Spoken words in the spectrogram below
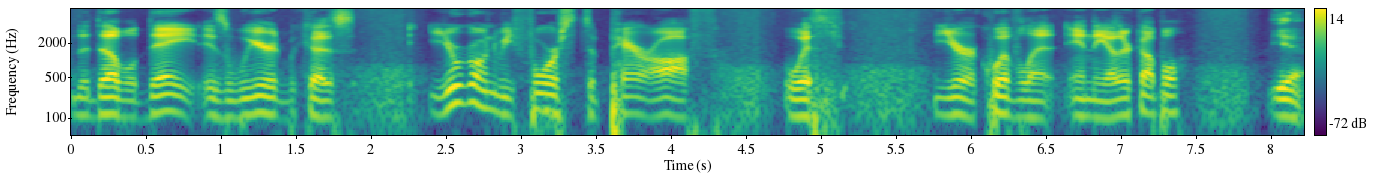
the double date is weird because you're going to be forced to pair off with your equivalent in the other couple. yeah,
